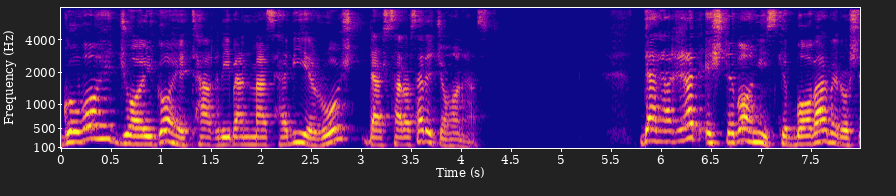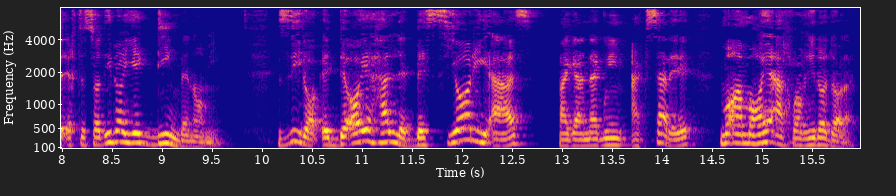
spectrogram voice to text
گواه جایگاه تقریبا مذهبی رشد در سراسر جهان است در حقیقت اشتباه نیست که باور به رشد اقتصادی را یک دین بنامیم. زیرا ادعای حل بسیاری از اگر نگوییم اکثر معماهای اخلاقی را دارد.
